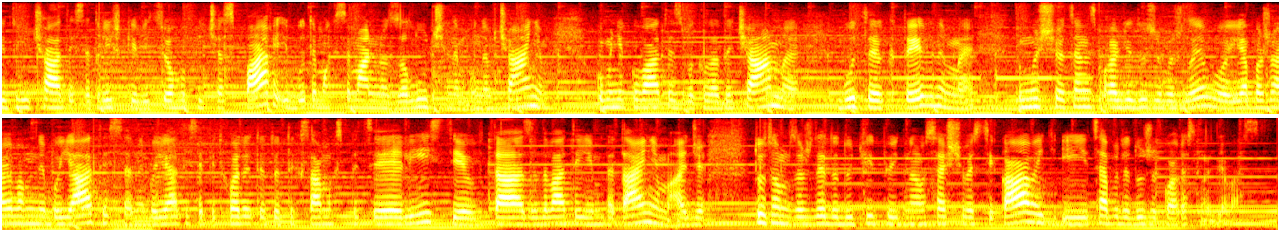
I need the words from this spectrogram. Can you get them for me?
відлучатися трішки від цього під час пар і бути максимально залученим у навчанням, комунікувати з викладачами, бути активними, тому що це насправді дуже важливо. Я бажаю вам не боятися, не боятися підходити до тих самих спеціалістів та задавати їм питанням, адже тут вам завжди дадуть відповідь на все, що вас цікавить, і це буде дуже корисно для вас.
